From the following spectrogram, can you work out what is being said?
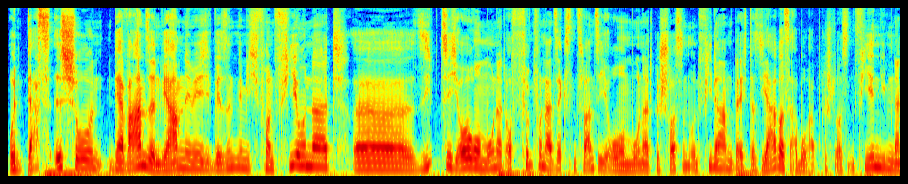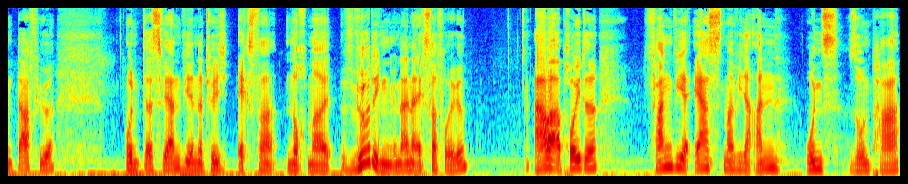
und das ist schon der Wahnsinn. Wir haben nämlich, wir sind nämlich von 470 Euro im Monat auf 526 Euro im Monat geschossen und viele haben gleich das Jahresabo abgeschlossen. Vielen lieben Dank dafür. Und das werden wir natürlich extra nochmal würdigen in einer extra Folge. Aber ab heute fangen wir erstmal wieder an, uns so ein paar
